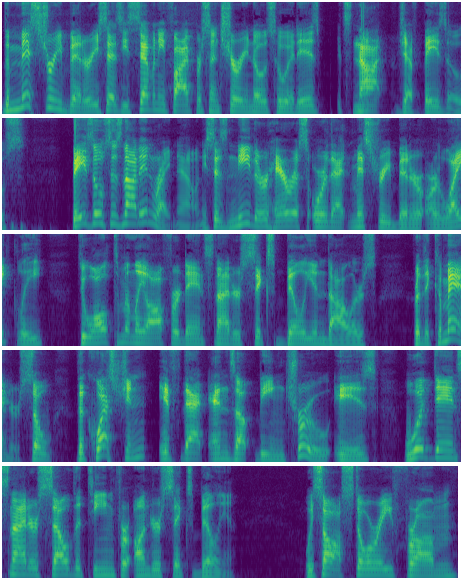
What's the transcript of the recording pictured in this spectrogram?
The mystery bidder, he says he's 75% sure he knows who it is. It's not Jeff Bezos. Bezos is not in right now. And he says neither Harris or that mystery bidder are likely to ultimately offer Dan Snyder $6 billion for the Commanders. So the question, if that ends up being true, is would Dan Snyder sell the team for under six billion? We saw a story from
